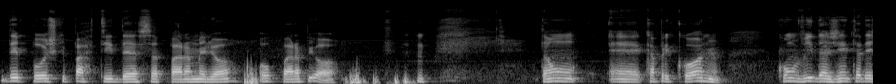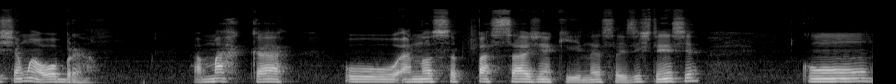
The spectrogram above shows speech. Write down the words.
depois que partir dessa para melhor ou para pior. então, é, Capricórnio convida a gente a deixar uma obra, a marcar o, a nossa passagem aqui nessa existência com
